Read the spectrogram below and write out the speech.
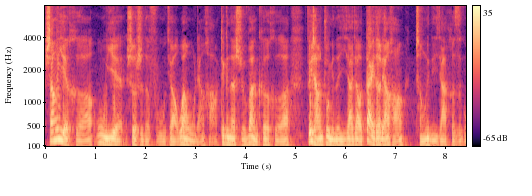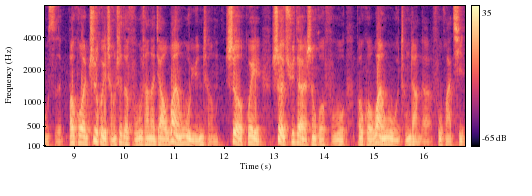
商业和物业设施的服务叫万物良行。这个呢是万科和非常著名的一家叫戴德梁行成立的一家合资公司。包括智慧城市的服务商呢，叫万物云城；社会社区的生活服务，包括万物成长的孵化器。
